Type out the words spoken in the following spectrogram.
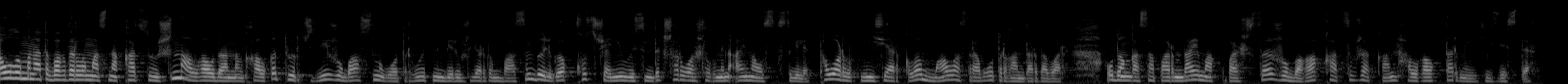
Ауыл аманаты бағдарламасына қатысу үшін Алға ауданының халқы 400 жоба ұсынып отыр. Өтінім берушілердің басым бөлігі құс және өсімдік шаруашылығымен айналысқысы келеді. Тауарлық несие арқылы мал асырап отырғандар да бар. Ауданға сапарында аймақ басшысы жобаға қатысып жатқан халықаралықтармен кездесті.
